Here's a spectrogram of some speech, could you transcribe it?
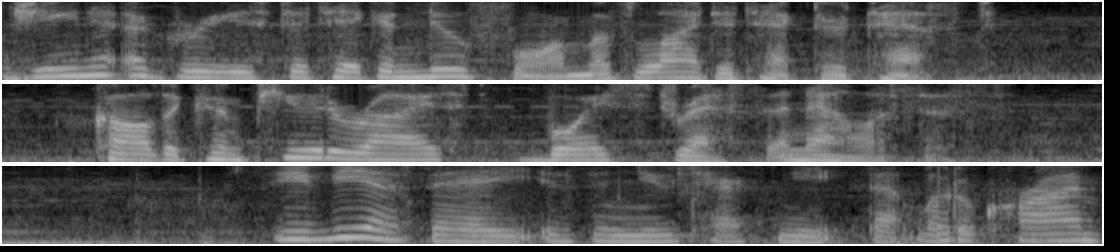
Gina agrees to take a new form of lie detector test called a computerized voice stress analysis. CVSA is a new technique that load a crime.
